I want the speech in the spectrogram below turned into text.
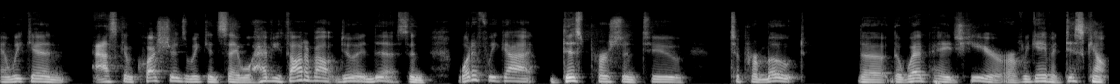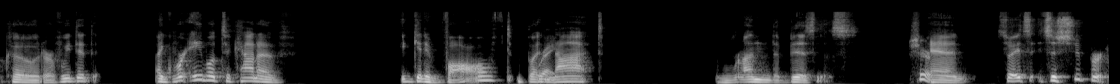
and we can ask him questions. We can say, well, have you thought about doing this? And what if we got this person to to promote the the web page here, or if we gave a discount code, or if we did like we're able to kind of get involved, but right. not run the business. Sure. And so it's it's a super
